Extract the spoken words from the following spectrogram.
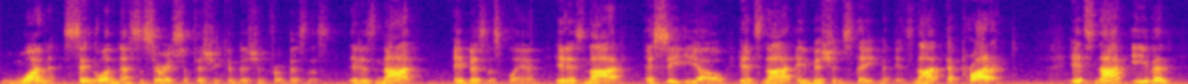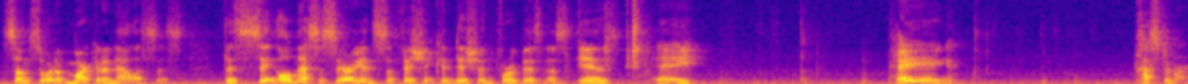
one single and necessary sufficient condition for a business. It is not a business plan. It is not a CEO. It's not a mission statement. It's not a product. It's not even some sort of market analysis. The single necessary and sufficient condition for a business is a paying customer.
